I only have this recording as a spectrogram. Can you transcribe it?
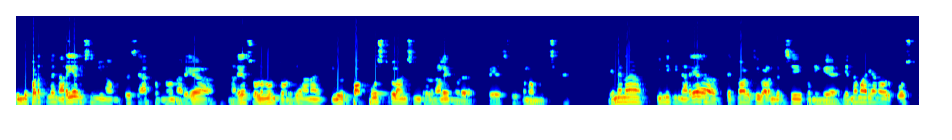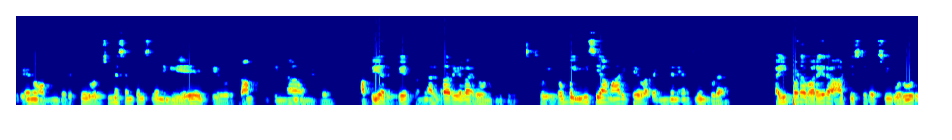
இந்த படத்துல நிறைய விஷயங்கள் நான் வந்து ஷேர் பண்ணணும். நிறைய நிறைய சொல்லணும்னு தோணுது. ஆனால் இது ஒரு போஸ்ட் லான்ச்ன்றதுனால என்னோட பெயர் சுருக்கமா முடிச்சுட்டேன். என்னன்னா இன்னைக்கு நிறைய டெக்னாலஜி வளர்ந்துருச்சு. இப்போ நீங்க என்ன மாதிரியான ஒரு போஸ்ட் வேணும் அப்படின்றதுக்கு ஒரு சின்ன சென்டென்ஸ்ல நீங்க ஏஐக்கு ஒரு ப்ராம்ப்ட் கொடுத்தீங்கன்னா உங்களுக்கு அப்படியே அதை கிரியேட் பண்ணி அல்ட்ரா ரியலா ஏதோ ஒன்று கொடுக்குது. ஸோ இது ரொம்ப ஈஸியா மாறிட்டே வர்ற இந்த நேரத்துலையும் கூட கைப்பட வரைகிற ஆர்டிஸ்ட் வச்சு ஒரு ஒரு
